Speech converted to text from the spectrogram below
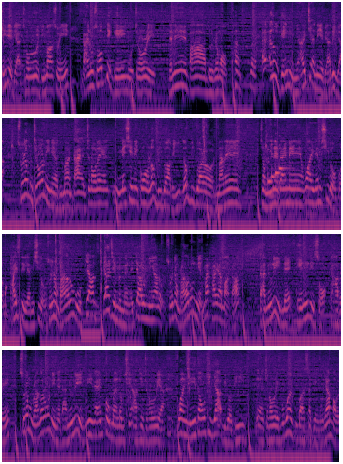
နေတယ်ဗျာကျွန်တော်တို့ဒီမှာဆိုရင် dinosaur ပစ် game ကိုကျွန်တော်တို့တွေနည်းနည်းဘာဘယ်လိုပြောမလဲဖန်အဲ့အဲ့လို game တွေအများကြီးကြံနေရဗျာသိလားဆိုတော့ကျွန်တော်အနေနဲ့ဒီမှာဒါကျွန်တော်လည်း mission တွေကိုအောင်လုပ်ပြီးသွားပြီလုပ်ပြီးသွားတော့ဒီမှာလည်းကျွန်တော်မြင်တဲ့အတိုင်းပဲဟိုလည်းမရှိတော့ဘူးပေါ့နော် price တွေလည်းမရှိတော့ဘူးဆိုတော့ဘာသာတို့ကိုပြပြခြင်းမမယ်လည်းပြလို့မရတော့ဘူးဆိုတော့ဘာသာတို့အနေနဲ့မှတ်ထားရမှာက ဒါမျိုးလေးနဲ့ game လေးတွေစောဒါပဲဆိုတော့ဘာသာတို့အနေနဲ့ဒါမျိုးလေးနေ့တိုင်းပုံမှန်လုပ်ခြင်းအပြင်ကျွန်တော်တို့တွေက coin 4000ထိရပြီးတော့ဒီကျွန်တော်တို့ပုံမှန်ကူပါစက်ကင်ကိုရမှာပဲ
